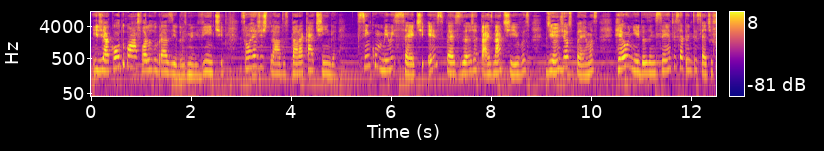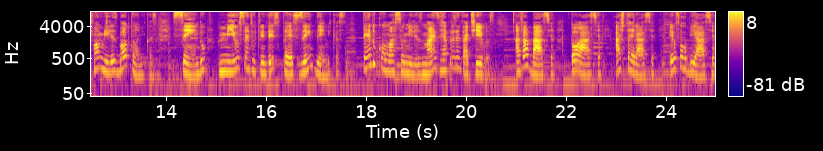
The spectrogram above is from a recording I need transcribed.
E, de acordo com a Flora do Brasil 2020, são registrados para a caatinga 5.007 espécies vegetais nativas de angiospermas reunidas em 177 famílias botânicas, sendo 1.130 espécies endêmicas, tendo como as famílias mais representativas a Fabácea, Poácea, Asterácea, Euforbiácea,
